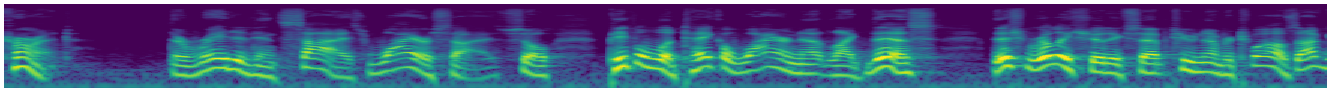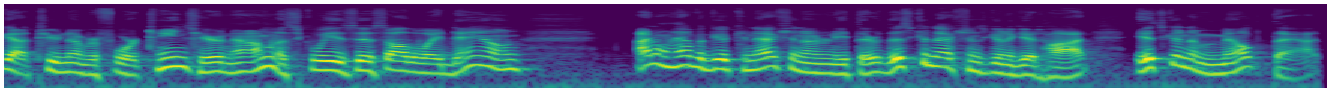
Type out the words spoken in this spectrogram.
current. They're rated in size, wire size. So people will take a wire nut like this. This really should accept two number 12s. I've got two number 14s here. Now I'm going to squeeze this all the way down. I don't have a good connection underneath there. This connection is going to get hot. It's going to melt that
